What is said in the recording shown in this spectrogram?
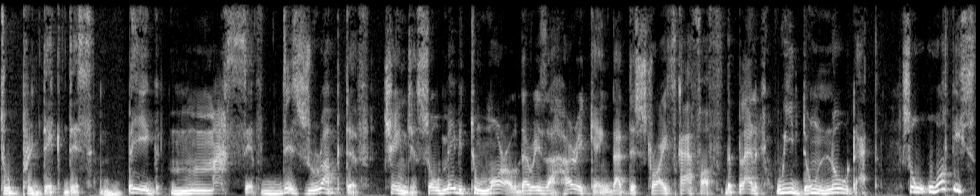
to predict this big, massive, disruptive changes. So maybe tomorrow there is a hurricane that destroys half of the planet. We don't know that. So, what is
